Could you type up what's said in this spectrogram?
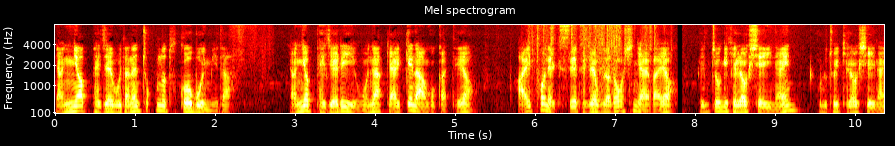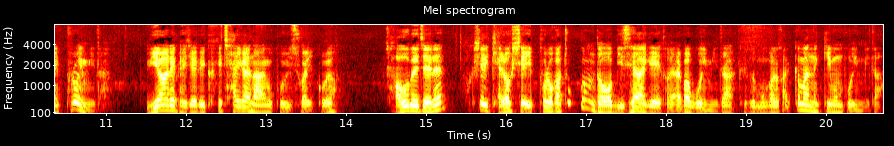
양옆 베젤보다는 조금 더 두꺼워 보입니다. 양옆 베젤이 워낙 얇게 나온 것 같아요. 아이폰 X의 베젤보다도 훨씬 얇아요. 왼쪽이 갤럭시 A9, 오른쪽이 갤럭시 A9 프로입니다. 위아래 베젤이 크게 차이가 나는 거 보일 수가 있고요. 좌우 베젤은 확실히 갤럭시 A 프로가 조금 더 미세하게 더 얇아 보입니다. 그래서 뭔가 더 깔끔한 느낌은 보입니다.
